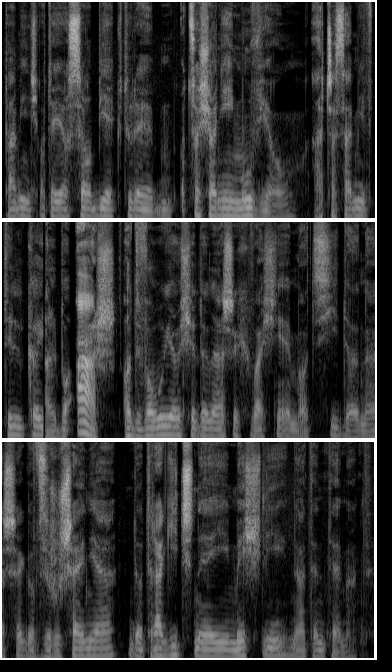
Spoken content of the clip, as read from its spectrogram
pamięć o tej osobie, które coś o niej mówią, a czasami tylko albo aż odwołują się do naszych właśnie emocji, do naszego wzruszenia, do tragicznej myśli na ten temat.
